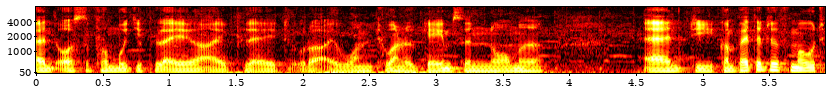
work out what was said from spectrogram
And also for multiplayer, I played or I won 200 games in normal and the competitive mode.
